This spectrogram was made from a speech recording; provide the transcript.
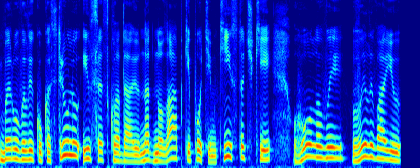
Беру велику кастрюлю і все складаю на дно лапки, потім кісточки, голови, виливаю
